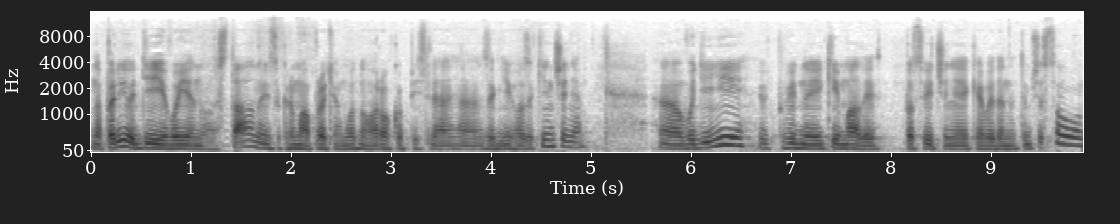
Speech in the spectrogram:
на період дії воєнного стану, і, зокрема, протягом одного року після е, його закінчення, е, водії, відповідно, які мали посвідчення, яке видане тимчасово,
